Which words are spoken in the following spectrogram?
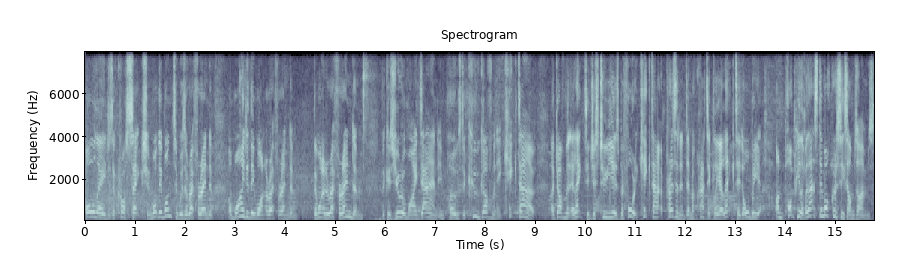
all ages, a cross section. What they wanted was a referendum. And why did they want a referendum? They wanted a referendum because Euromaidan imposed a coup government. It kicked out a government elected just two years before. It kicked out a president democratically elected, albeit unpopular. But that's democracy sometimes.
